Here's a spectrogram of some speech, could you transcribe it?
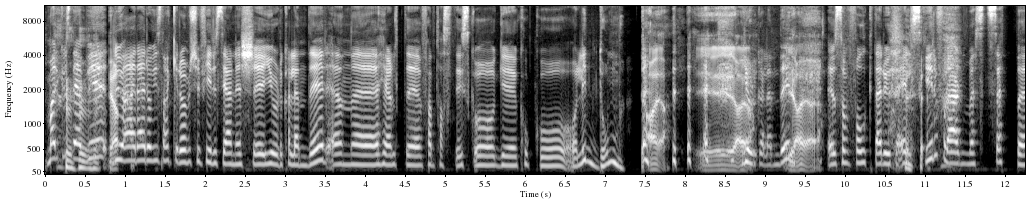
Markus Neby, Ja. du er her, og vi snakker om 24-stjerners eh, julekalender. En helt fantastisk og ko-ko og litt dum Ja, ja. Julekalender. eh, Som folk der ute elsker, for det er den mest sette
